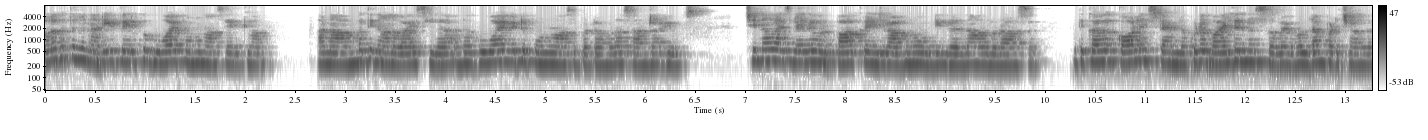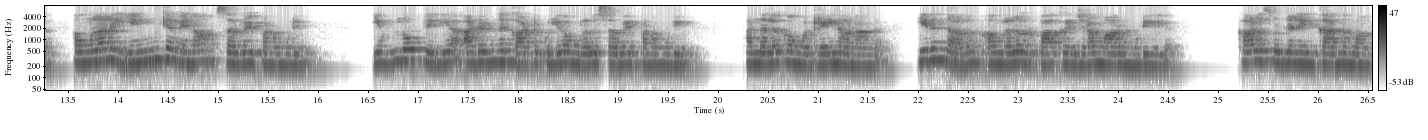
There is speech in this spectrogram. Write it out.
உலகத்தில் நிறைய பேருக்கு ஹுவாய் போகணும்னு ஆசை இருக்கலாம். ஆனால் ஐம்பத்தி நாலு வயசில் அந்த ஹுவாய் விட்டு போகணும்னு ஆசைப்பட்டவங்க தான் சாண்ட்ரா ஹியூஸ் சின்ன வயசுலேருந்தே ஒரு பார்க் ரேஞ்சர் ஆகணும் அப்படின்றது தான் அவங்களோட ஆசை. இதுக்காக காலேஜ் டைமில் கூட வைல்டர்னஸ் சர்வைவல் தான் படித்தாங்க அவங்களால எங்கே வேணால் சர்வை பண்ண முடியும். எவ்வளோ பெரிய அடர்ந்த காட்டுக்குள்ளேயும் அவங்களால சர்வை பண்ண முடியும். அந்த அளவுக்கு அவங்க ட்ரெயின் ஆனாங்க. இருந்தாலும் அவங்களால ஒரு பார்க்க ரேஞ்சராக மாற முடியல. கால சூழ்நிலையின் காரணமாக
